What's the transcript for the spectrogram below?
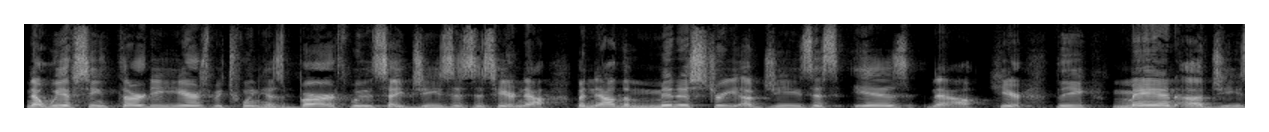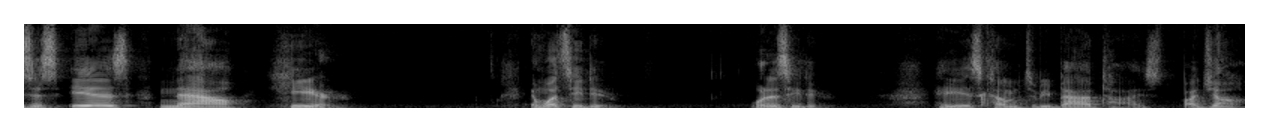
Now, we have seen 30 years between his birth. We would say Jesus is here now, but now the ministry of Jesus is now here. The man of Jesus is now here. And what's he do? What does he do? He has come to be baptized by John.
